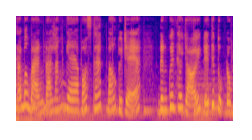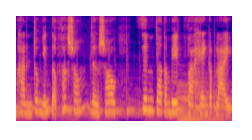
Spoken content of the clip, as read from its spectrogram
Cảm ơn bạn đã lắng nghe Bosscat Báo Tuổi Trẻ. Đừng quên theo dõi để tiếp tục đồng hành trong những tập phát sóng lần sau. Xin chào tạm biệt và hẹn gặp lại.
